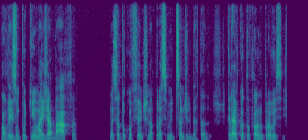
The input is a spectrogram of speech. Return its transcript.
Talvez um pouquinho mais de abafa, mas eu tô confiante na próxima edição de Libertadores. Escreve o que eu tô falando para vocês.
